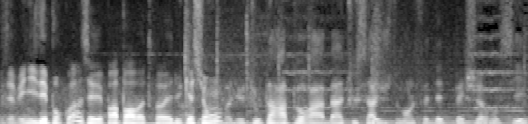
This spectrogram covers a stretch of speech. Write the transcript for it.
Vous avez une idée pourquoi C'est par rapport à votre éducation? Pas du tout par rapport à bah, tout ça justement le fait d'être pêcheur aussi.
